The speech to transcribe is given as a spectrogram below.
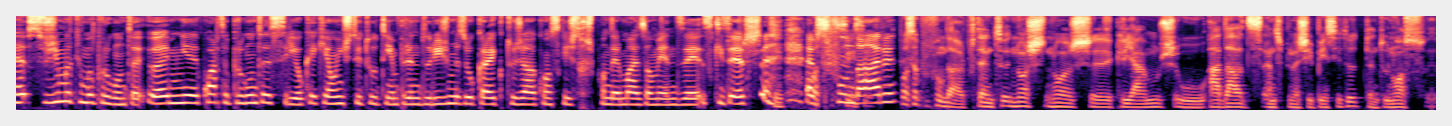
Uh, Surgiu-me aqui uma pergunta. A minha quarta pergunta seria o que é que é um Instituto de Empreendedorismo, mas eu creio que tu já conseguiste responder mais ou menos. É, se quiseres aprofundar. Sim, sim. Posso aprofundar. Portanto, nós, nós uh, criámos o Haddad Entrepreneurship Institute, portanto, o nosso uh,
